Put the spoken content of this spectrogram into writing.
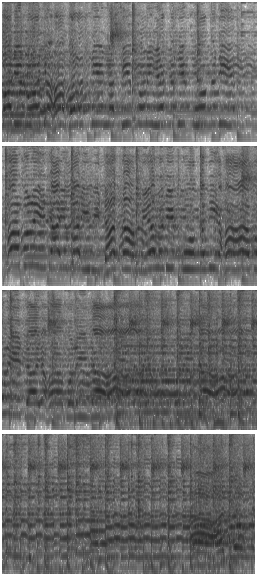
મારી વિધાતા મેલડી કોકની હા સાંભળી જાય હા બળી જાય. હા તો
